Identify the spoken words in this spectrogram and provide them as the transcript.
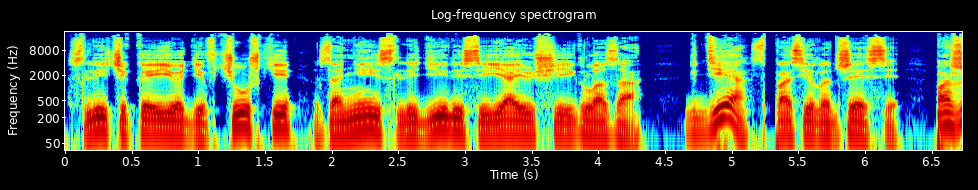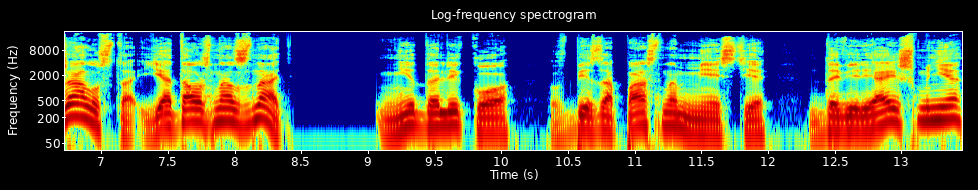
С личика ее девчушки за ней следили сияющие глаза. «Где?» — спросила Джесси. «Пожалуйста, я должна знать». «Недалеко, в безопасном месте. Доверяешь мне?»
